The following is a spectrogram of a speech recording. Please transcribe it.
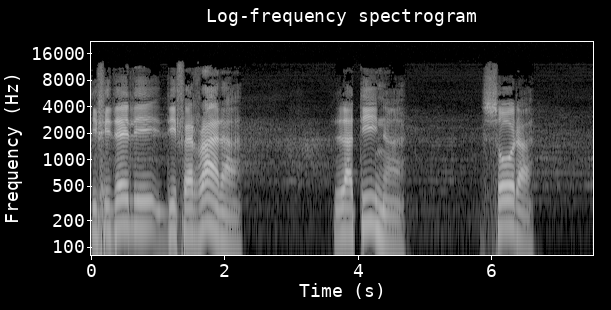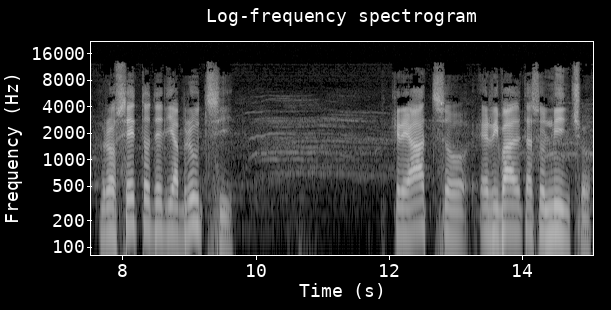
i fedeli di Ferrara, Latina, Sora, Rossetto degli Abruzzi, Creazzo e Ribalta sul Mincio.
